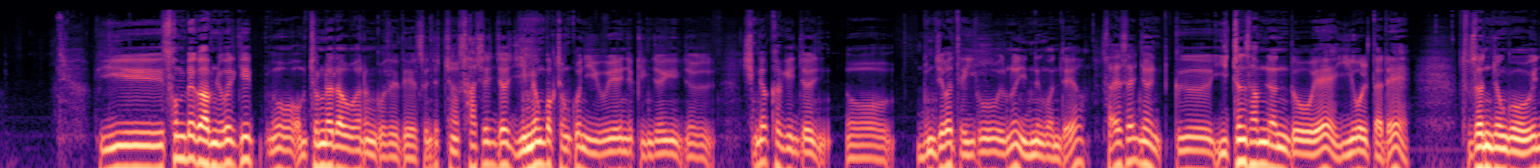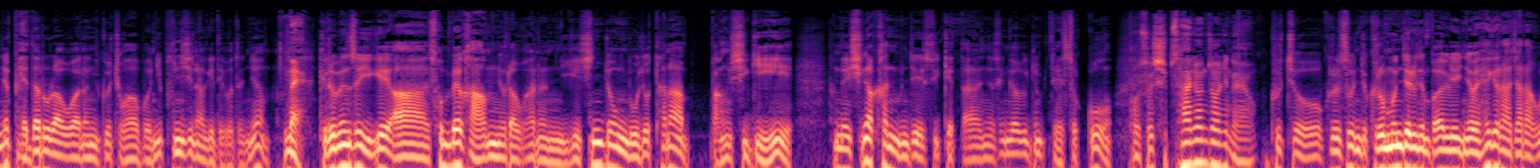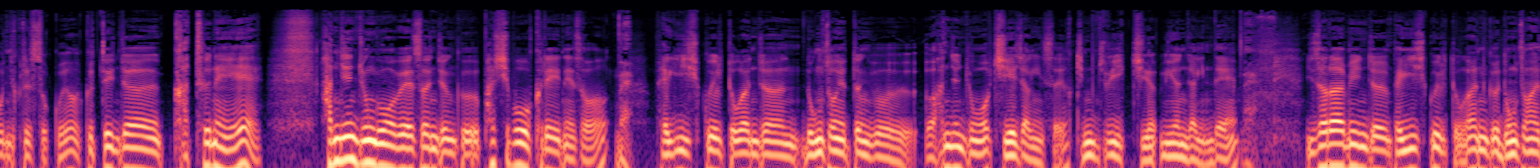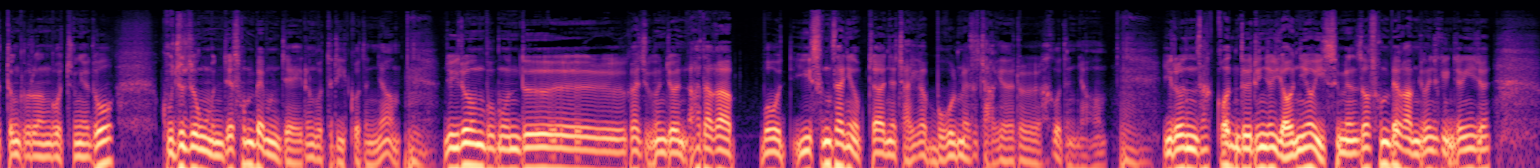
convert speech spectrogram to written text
이 선배 가 압류가 이게 뭐 엄청나다고 하는 것에 대해서 이제 저 사실 이제 이명박 정권 이후에 이제 굉장히 이제 심각하게 이제 어 문제가 되고는 있는 건데요. 사실상 이제 그 2003년도에 2월 달에 두산중공업의 이제 배다로라고 하는 그 조합원이 분신하게 되거든요. 네. 그러면서 이게 아 선배 가압류라고 하는 이게 신종 노조 탄압 방식이 상당히 심각한 문제일 수 있겠다 이런 생각을 좀 됐었고 벌써 14년 전이네요. 그렇죠. 그래서 이제 그런 문제를 좀 빨리 이제 해결하자라고 이제 그랬었고요. 그때 이제 같은 해에 한진중공업에서 이제 그 85 크레인에서 네. 129일 동안 전 농성했던 그 한진중공업 지회장이 있어요. 김주익 지- 위원장인데 네. 이 사람이 이제 129일 동안 그 농성했던 그런 것 중에도 구조적 문제, 선배 문제 이런 것들이 있거든요. 음. 이제 이런 부분들 가지고 이제 하다가 뭐 이 승산이 없자 이제 자기가 목을 매서 자결을 하거든요. 음. 이런 사건들이 이제 연이어 있으면서 선배 감정이 굉장히 이제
